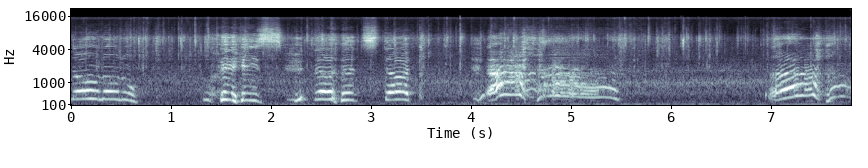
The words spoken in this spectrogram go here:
No, no, no. Please. No, it's stuck. Ah! Ah!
